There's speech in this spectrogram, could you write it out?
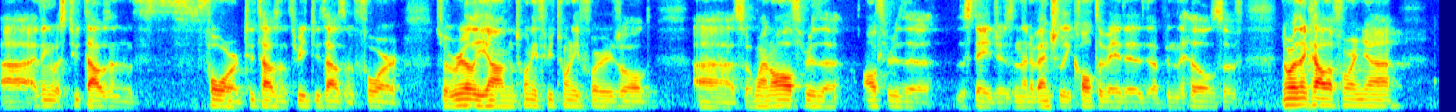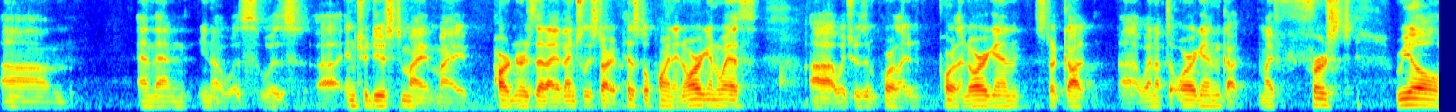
Uh, I think it was 2004, 2003, 2004. So really young, 23, 24 years old. Uh, so went all through the all through the the stages, and then eventually cultivated up in the hills of Northern California. Um, and then you know was was uh, introduced to my my partners that I eventually started Pistil Point in Oregon with, uh, which was in Portland, Portland, Oregon. Start, got uh, went up to Oregon, got my first real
